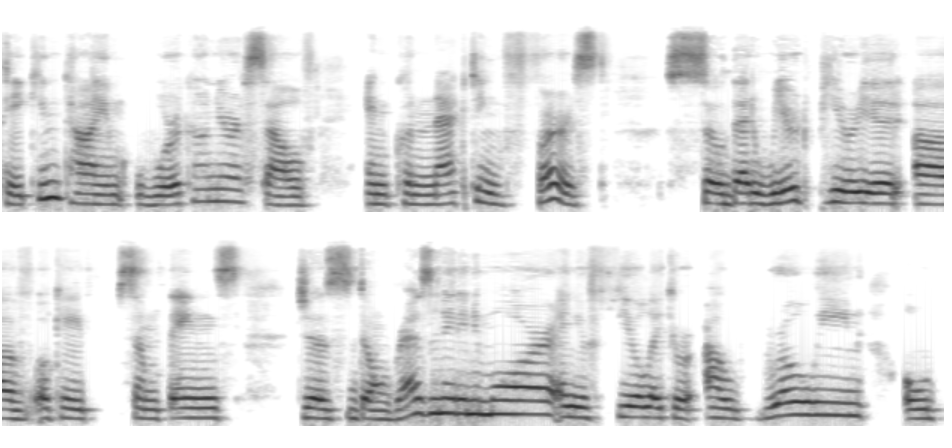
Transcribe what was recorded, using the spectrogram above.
taking time, work on yourself, and connecting first. So that weird period of, okay, some things just don't resonate anymore and you feel like you're outgrowing old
